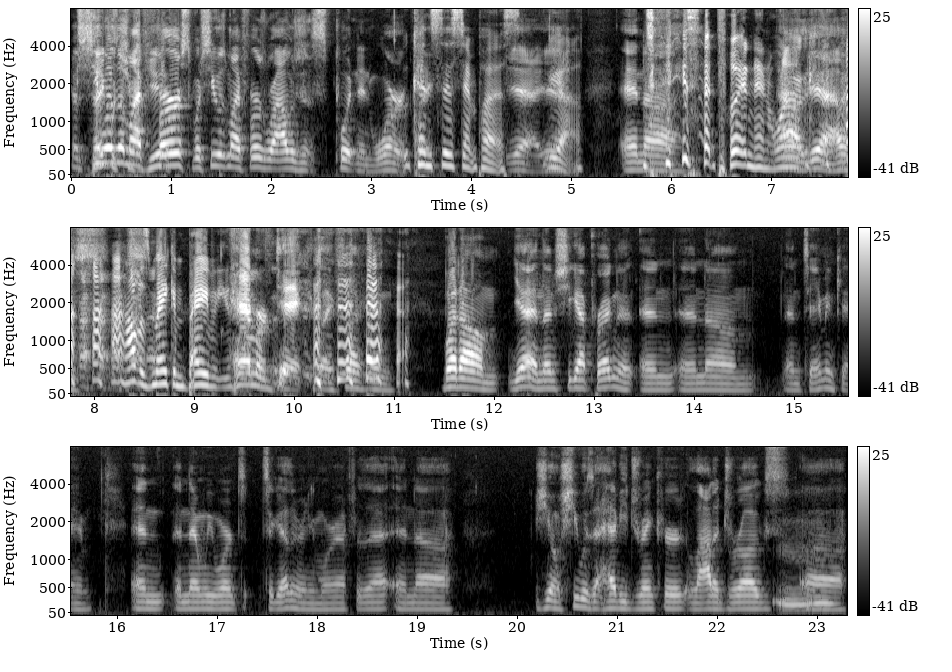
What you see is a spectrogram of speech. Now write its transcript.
like, she wasn't my get. first, but she was my first where I was just putting in work. like- Consistent puss. yeah, yeah, yeah. And uh, He said putting in work. was- yeah, I was I was making babies. hammer dick, like fucking. But um, yeah, and then she got pregnant, and and um, and Taman came, and and then we weren't t- together anymore after that, and uh, you know, she was a heavy drinker, a lot of drugs. Uh,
